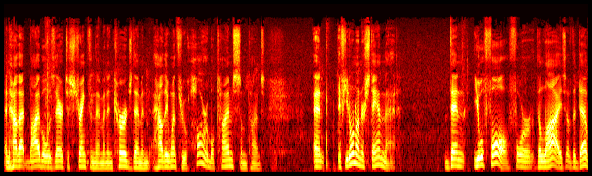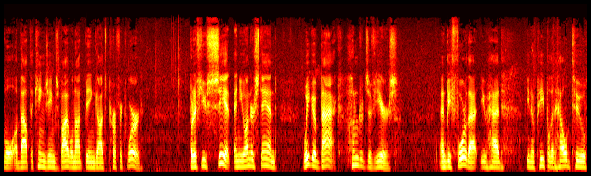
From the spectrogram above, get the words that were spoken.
and how that Bible was there to strengthen them and encourage them and how they went through horrible times sometimes. And if you don't understand that, then you'll fall for the lies of the devil about the King James Bible not being God's perfect word. But if you see it and you understand, we go back hundreds of years. And before that, you had, you know, people that held to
